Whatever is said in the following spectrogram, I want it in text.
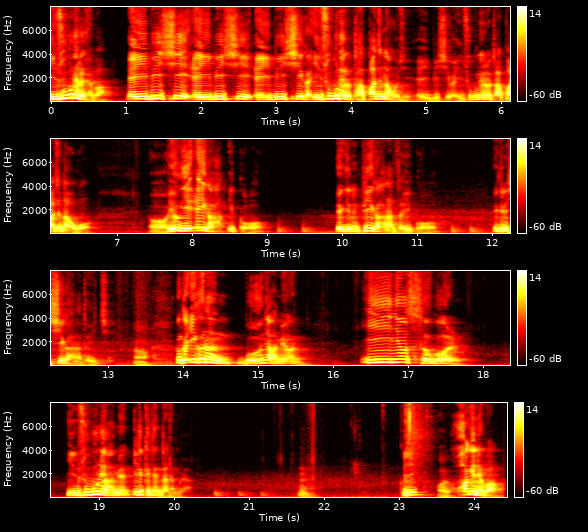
인수분해를 해봐. a, b, c, a, b, c, a, b, c가 인수분해로 다 빠져나오지. a, b, c가 인수분해로 다 빠져나오고 어, 여기 a가 있고 여기는 b가 하나 더 있고 여기는 c가 하나 더 있지. 어. 그러니까 이거는 뭐냐면 이 녀석을 인수분해하면 이렇게 된다는 거야. 음. 그지? 어, 확인해봐.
